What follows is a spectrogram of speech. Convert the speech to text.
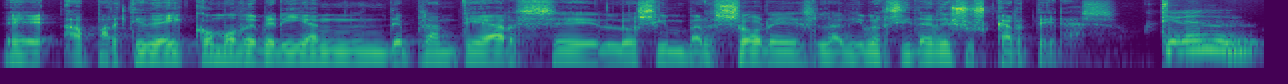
eh, a partir de ahí, ¿cómo deberían de plantearse los inversores la diversidad de sus carteras? Tienen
